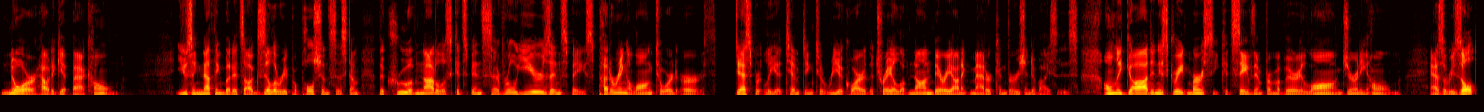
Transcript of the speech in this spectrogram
nor how to get back home. Using nothing but its auxiliary propulsion system, the crew of Nautilus could spend several years in space puttering along toward Earth desperately attempting to reacquire the trail of non baryonic matter conversion devices. Only God, in His great mercy, could save them from a very long journey home. As a result,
